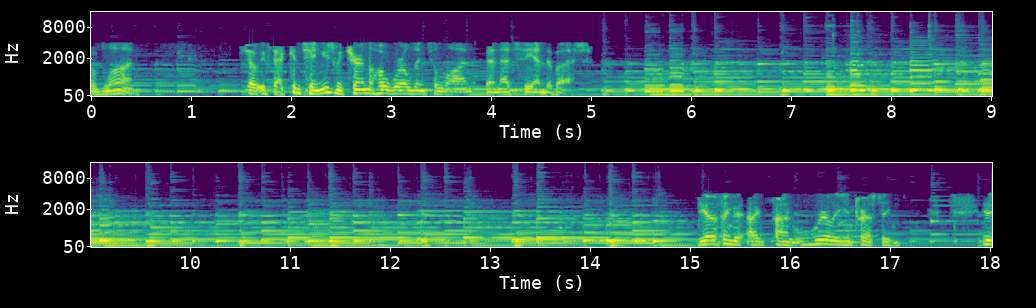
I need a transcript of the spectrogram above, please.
of lawn. So if that continues, we turn the whole world into lawn, then that's the end of us. The other thing that I found really interesting is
